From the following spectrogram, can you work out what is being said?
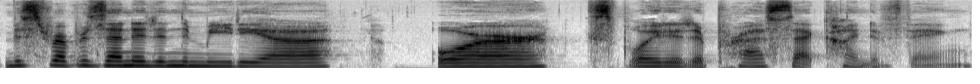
misrepresented in the media or exploited, oppressed, that kind of thing.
